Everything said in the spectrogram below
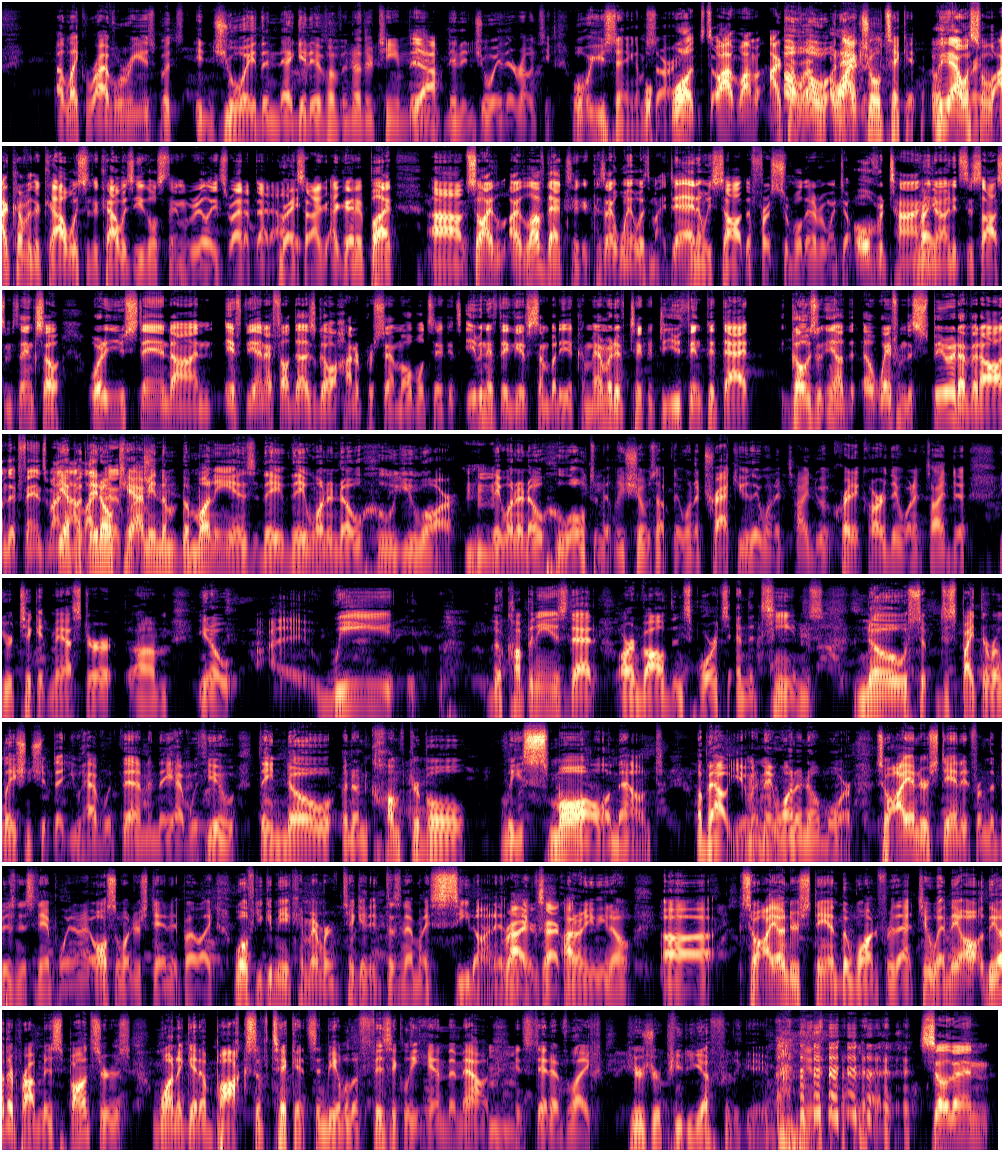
I like rivalries, but enjoy the negative of another team than, Yeah. than enjoy their own team. What were you saying? I'm sorry. Well, so I, I'm, I cover. oh, oh, an well, I- actual ticket. Well, yeah, well, so I cover the Cowboys, so the Cowboys Eagles thing really is right up that alley. Right. So I, I get it, but um, so I I love that ticket because I went with my dad and we saw the first Super Bowl that ever went to overtime. Right. You know, and it's this awesome thing. So where do you stand on if the NFL does go 100% mobile tickets, even if they give somebody a commemorative ticket? Do you think that that goes you know away from the spirit of it all, and that fans might yeah, but like they don't care. I mean, the the money is they they want to know who you are. Mm-hmm. They want to know who ultimately shows up. They want to track you. They want it tied to a credit card. They want it tied to your Ticketmaster. Um, you know, I- we. The companies that are involved in sports and the teams know, despite the relationship that you have with them and they have with you, they know an uncomfortably small amount about you and they want to know more. So I understand it from the business standpoint and I also understand it by like, well, if you give me a commemorative ticket, it doesn't have my seat on it. Right, Like, exactly. I don't even, you know, uh so I understand the want for that too. And they all, the other problem is sponsors want to get a box of tickets and be able to physically hand them out Mm-hmm. instead of like, here's your PDF for the game. So then,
